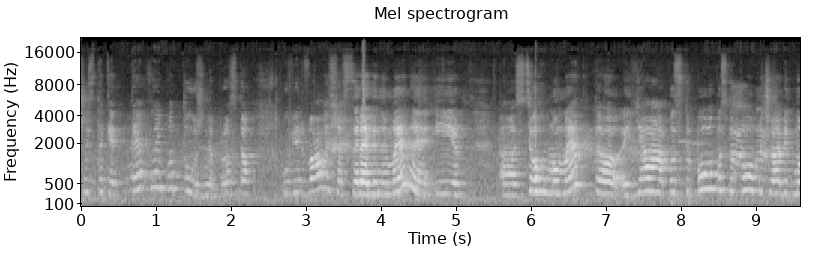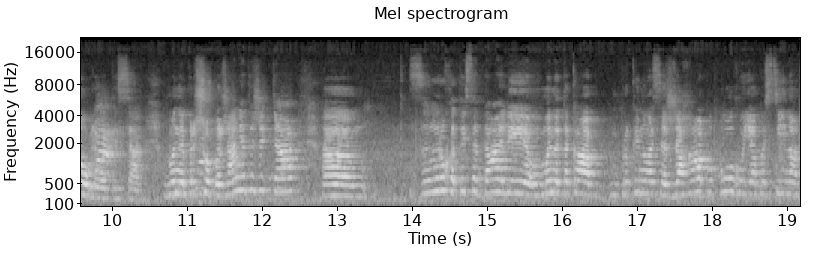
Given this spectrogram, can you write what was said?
щось таке тепле і потужне, просто увірвалося всередини мене, і е, з цього моменту я поступово поступово почала відновлюватися. В мене прийшло бажання до життя. е, рухатися далі. У мене така прокинулася жага по Богу. Я постійно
